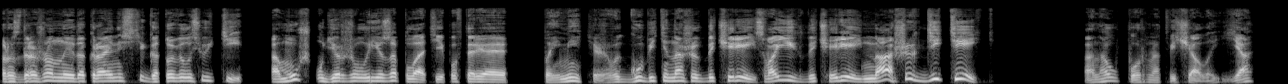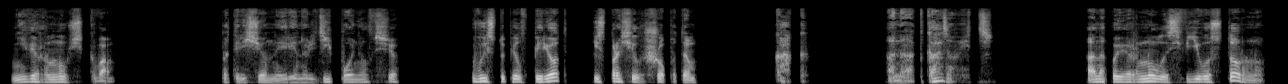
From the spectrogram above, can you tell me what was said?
раздраженная до крайности, готовилась уйти, а муж удерживал ее за платье, повторяя Поймите же, вы губите наших дочерей, своих дочерей, наших детей!» Она упорно отвечала, «Я не вернусь к вам». Потрясенный Ренульди понял все, выступил вперед и спросил шепотом, «Как? Она отказывается?» Она повернулась в его сторону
